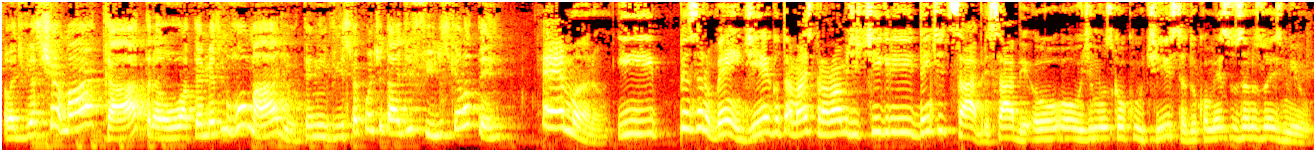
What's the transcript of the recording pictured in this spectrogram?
Ela devia se chamar Catra ou até mesmo Romário, tendo em vista a quantidade de filhos que ela tem. É, mano. E pensando bem, Diego tá mais pra nome de tigre dente de sabre, sabe? Ou, ou de música ocultista do começo dos anos 2000.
